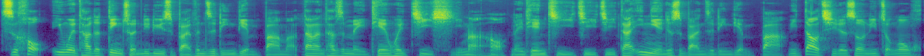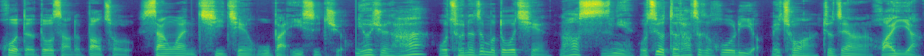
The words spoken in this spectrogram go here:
之后，因为它的定存利率是百分之零点八嘛，当然它是每天会计息嘛，哈，每天计计计，但一年就是百分之零。点八，你到期的时候，你总共获得多少的报酬？三万七千五百一十九。你会觉得啊，我存了这么多钱，然后十年我只有得到这个获利哦？没错啊，就这样，怀疑啊，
